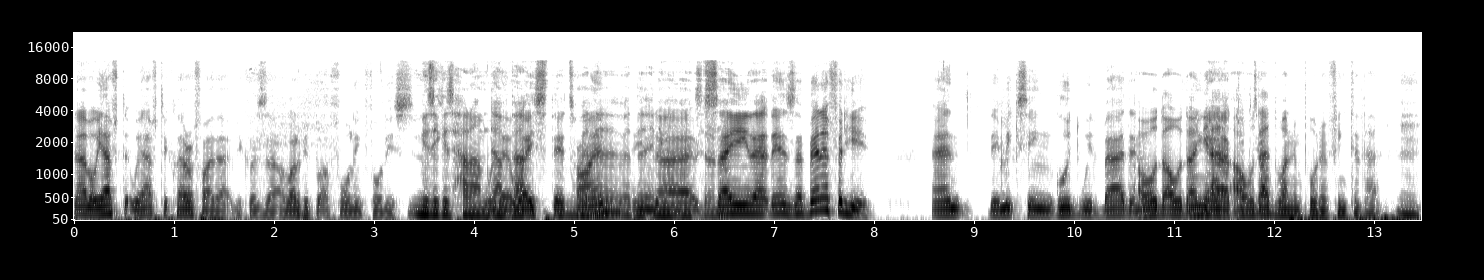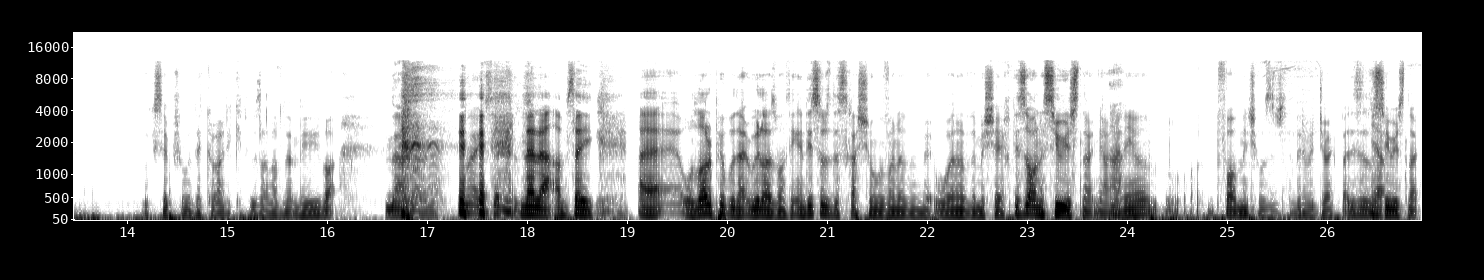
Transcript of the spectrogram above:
no, but we have to we have to clarify that because uh, a lot of people are falling for this. Music is haram Will they pat. waste their time whether in uh, likes it or not. saying that there's a benefit here, and they're mixing good with bad. And I would, I would only add, I would add one important thing to that, Mm. exception with the Karate Kid, because I love that movie. But no, no, no, no exceptions. no, no, I'm saying uh, a lot of people don't realize one thing, and this was a discussion with one of the one of the mashaykh. This is on a serious note now. Ah. you know, before I mentioned it was just a bit of a joke, but this is a serious note.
